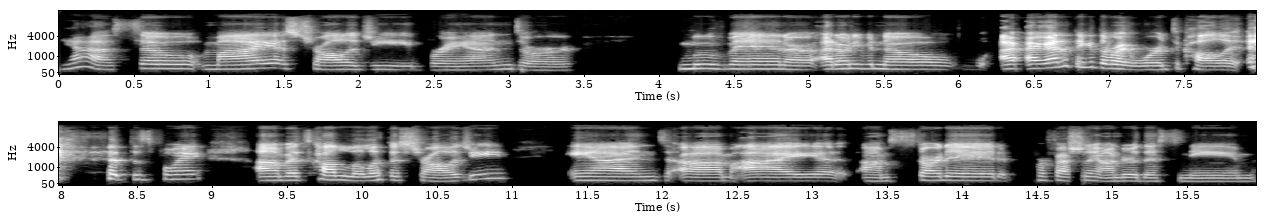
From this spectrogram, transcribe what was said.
Yeah, so my astrology brand or movement, or I don't even know, I, I got to think of the right word to call it at this point, um, but it's called Lilith Astrology. And um, I um, started professionally under this name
